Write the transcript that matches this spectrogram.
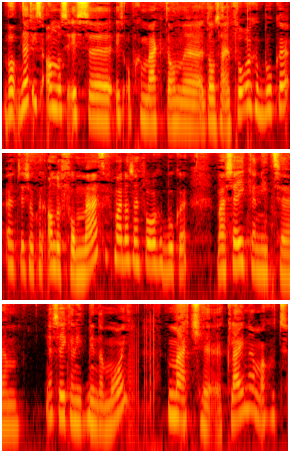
Wat net iets anders is, uh, is opgemaakt dan, uh, dan zijn vorige boeken. Het is ook een ander formaat zeg maar, dan zijn vorige boeken. Maar zeker niet, uh, ja, zeker niet minder mooi. Een maatje uh, kleiner, maar goed.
